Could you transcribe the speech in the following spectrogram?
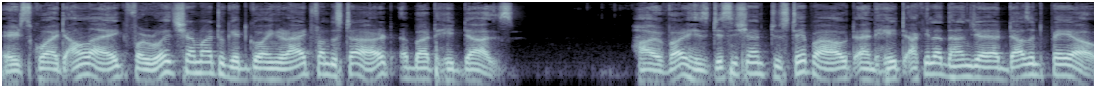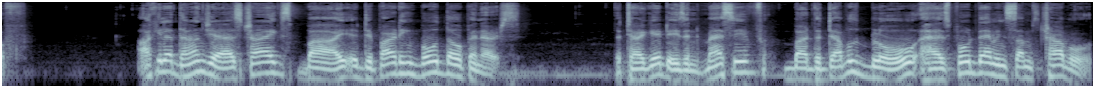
It's quite unlike for Rohit Sharma to get going right from the start, but he does. However, his decision to step out and hit Akila Dhananjaya doesn't pay off. Akila Dhananjaya strikes by departing both the openers. The target isn't massive, but the double blow has put them in some trouble.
